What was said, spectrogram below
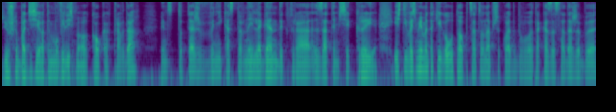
już chyba dzisiaj o tym mówiliśmy, o kołkach, prawda? Więc to też wynika z pewnej legendy, która za tym się kryje. Jeśli weźmiemy takiego utopca, to na przykład była taka zasada, żeby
